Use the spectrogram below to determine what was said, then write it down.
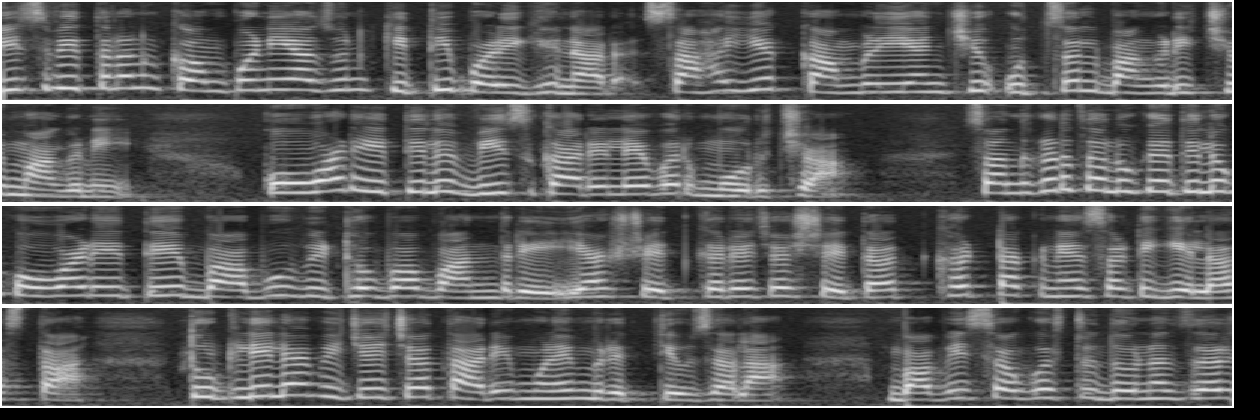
वीज वितरण कंपनी अजून किती बळी घेणार? सहाय्यक कांबळे यांची उचल बांगडीची मागणी कोवाड येथील वीज कार्यालयावर मोर्चा. चंदगड तालुक्यातील कोवाड येथे बाबू विठोबा वांद्रे या शेतकऱ्याच्या शेतात खत टाकण्यासाठी गेला असता तुटलेल्या विजेच्या तारेमुळे मृत्यू झाला. बावीस ऑगस्ट दोन हजार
